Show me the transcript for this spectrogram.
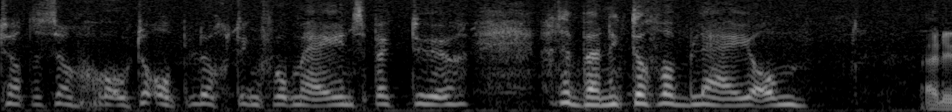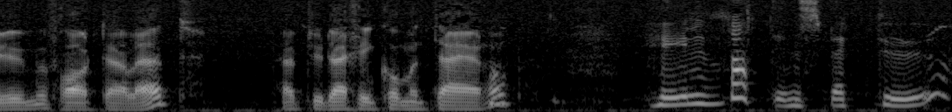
Dat is een grote opluchting voor mij, inspecteur. Daar ben ik toch wel blij om. En u, mevrouw Terlet, hebt u daar geen commentaar op? Heel wat, inspecteur.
